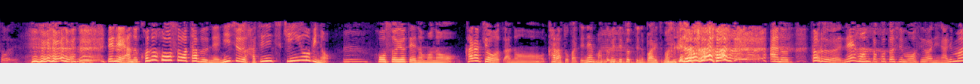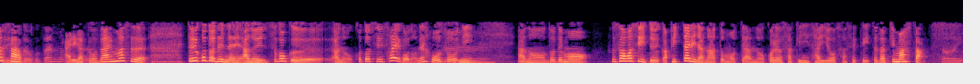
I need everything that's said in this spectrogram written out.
そうですね。でね、あの、この放送は多分ね、28日金曜日のうん。放送予定のものから今日、あの、からとかでね、まとめて撮ってるのバレてますけど、あの、撮るね、ほんと今年もお世話になりました。ありがとうございます。ありがとうございます。ということでね、あの、すごく、あの、今年最後のね、放送に、うんあの、とてもふさわしいというか、ぴったりだなと思って、あの、これを先に採用させていただきました。はい。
